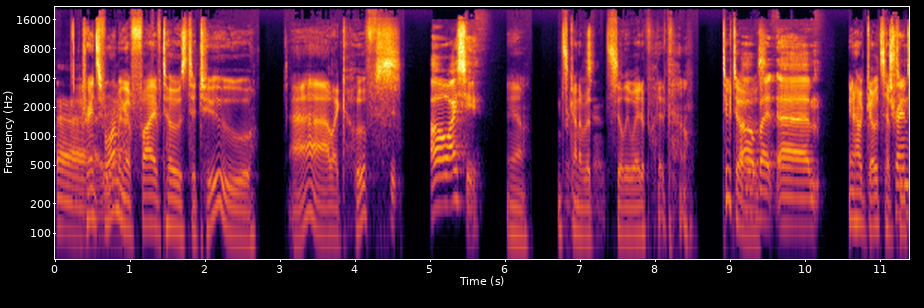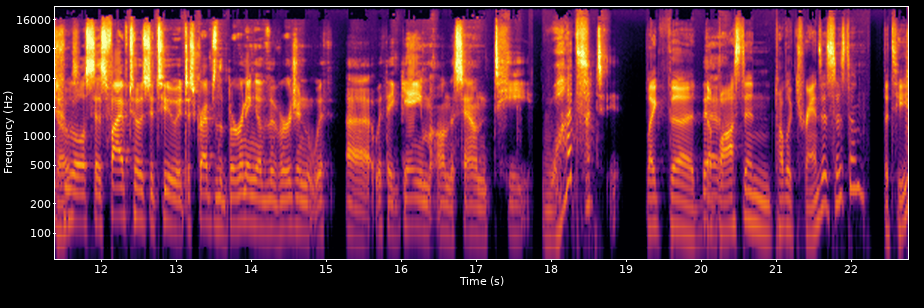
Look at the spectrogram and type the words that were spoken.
Uh, Transforming yeah. of five toes to two. Ah, like hoofs. Oh, I see. Yeah. It's kind of a sense. silly way to put it, though. Two toes. Oh, but um, You know how goats have two toes? Tranquil says five toes to two. It describes the burning of the Virgin with uh with a game on the sound T. What? What? Like the, the The- Boston public transit system? The T?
